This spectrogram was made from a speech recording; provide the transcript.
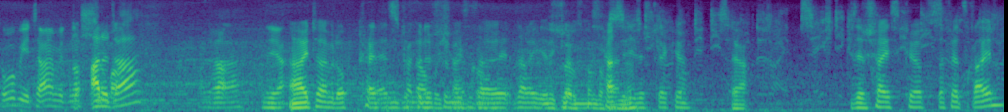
Tobi, Italien mit noch Alle da? Alle da? Ja. Alter, mit auch keinen Ja, Punkt kann für mich, sage ich Ich jetzt schon. kommt Ich doch hasse rein, diese Strecke. Ja. Diese scheiß Curbs, da fährt's rein.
